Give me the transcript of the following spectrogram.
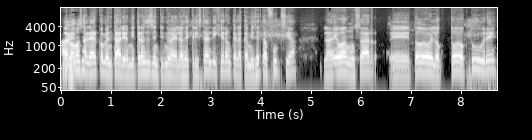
vamos a leer comentarios. Nitran69. Los de Cristal dijeron que la camiseta fucsia la iban a usar eh, todo, el, todo octubre.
